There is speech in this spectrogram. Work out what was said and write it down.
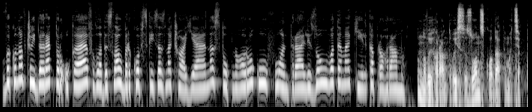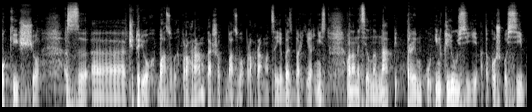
Виконавчий директор УКФ Владислав Берковський зазначає, наступного року фонд реалізовуватиме кілька програм. Новий грантовий сезон складатиметься поки що з е, чотирьох базових програм. Перша базова програма це є безбар'єрність. Вона націлена на підтримку інклюзії, а також осіб,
